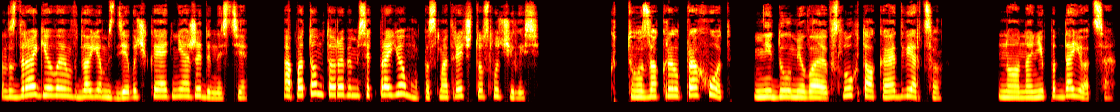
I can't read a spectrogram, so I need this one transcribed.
вздрагиваем вдвоем с девочкой от неожиданности, а потом торопимся к проему посмотреть, что случилось. Кто закрыл проход? Недоумевая вслух, толкая дверцу. Но она не поддается.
